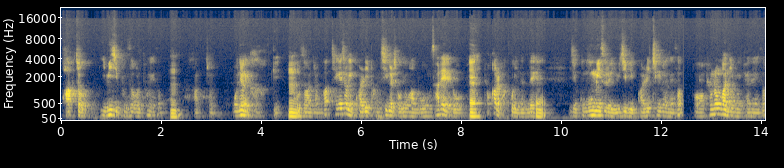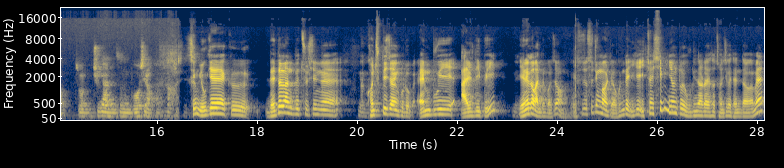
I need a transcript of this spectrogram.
과학적 이미지 분석을 통해서 음. 약간 좀 원형에 가깝게 음. 고소한 점과 체계적인 관리 방식을 적용한 모범 사례로 예. 평가를 받고 있는데 예. 이제 공공미술의 유지 및 관리 측면에서 어, 평론가님의 견해에서 좀 중요한 요소는 무엇이라고 생각하시는지 지금 요게 그 네덜란드 출신의 네. 건축 디자인 그룹 MVRDV 네. 얘네가 만든 거죠. 수- 수직마을이라고. 근데 이게 2012년도에 우리나라에서 전시가 된 다음에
